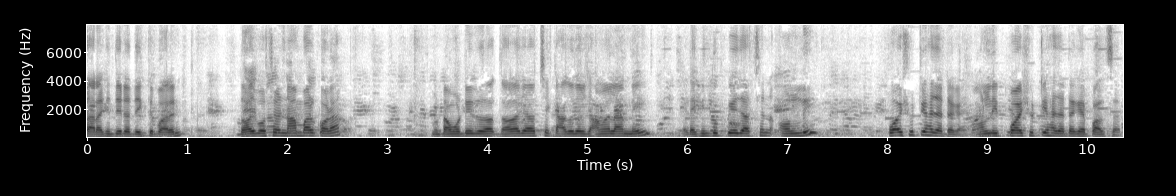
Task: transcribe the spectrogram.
তারা কিন্তু এটা দেখতে পারেন। দশ বছরের নাম্বার করা। মোটামুটি ধরা যাচ্ছে কাগজের ঝামেলা নেই। এটা কিন্তু পেয়ে যাচ্ছেন অনলি পঁয়ষট্টি হাজার টাকায় অনলি পঁয়ষট্টি হাজার টাকায় পালসার।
